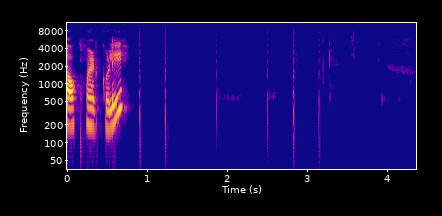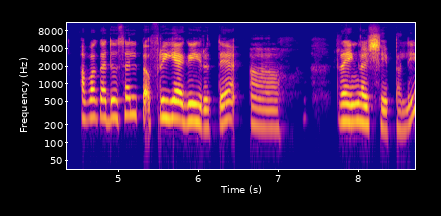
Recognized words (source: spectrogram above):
ಲಾಕ್ ಮಾಡ್ಕೊಳ್ಳಿ. ಅವಾಗ ಅದು ಸ್ವಲ್ಪ ಫ್ರೀಯಾಗಿ ಇರುತ್ತೆ ಟ್ರಯಾಂಗಲ್ ಶೇಪಲ್ಲಿ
